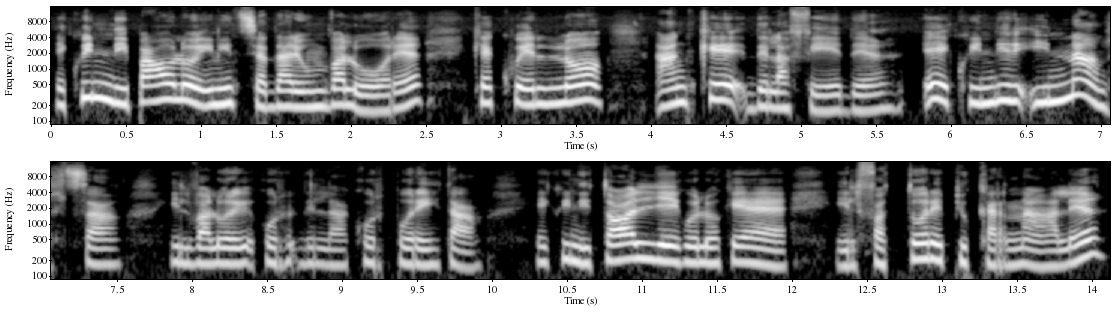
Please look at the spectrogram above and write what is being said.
E quindi Paolo inizia a dare un valore che è quello anche della fede e quindi innalza il valore cor- della corporeità e quindi toglie quello che è il fattore più carnale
